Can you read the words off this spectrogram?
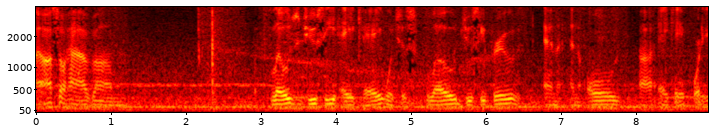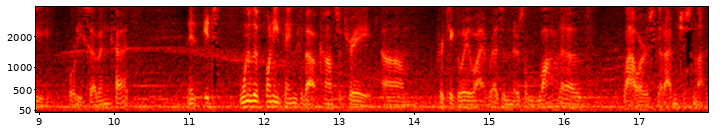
I also have um, Flo's Juicy AK, which is Flo Juicy Fruit and an old uh, AK 40, 47 cut. It, it's one of the funny things about concentrate, um, particularly live resin. There's a lot of flowers that I'm just not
